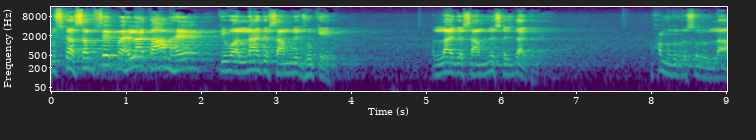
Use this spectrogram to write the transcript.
उसका सबसे पहला काम है कि वह अल्लाह के सामने झुके। अल्लाह के सामने सजदा करे। मोहम्मद रसूलुल्लाह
